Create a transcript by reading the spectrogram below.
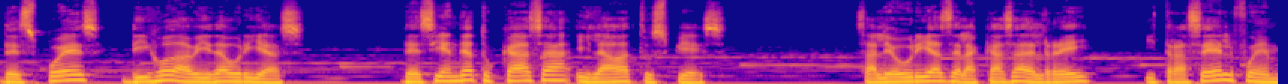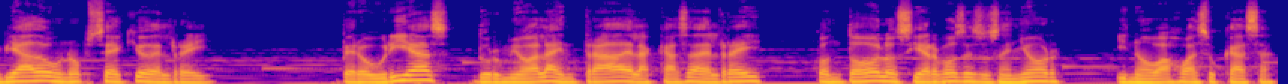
Después dijo David a Urías, Desciende a tu casa y lava tus pies. Salió Urías de la casa del rey, y tras él fue enviado un obsequio del rey. Pero Urías durmió a la entrada de la casa del rey con todos los siervos de su señor, y no bajó a su casa.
